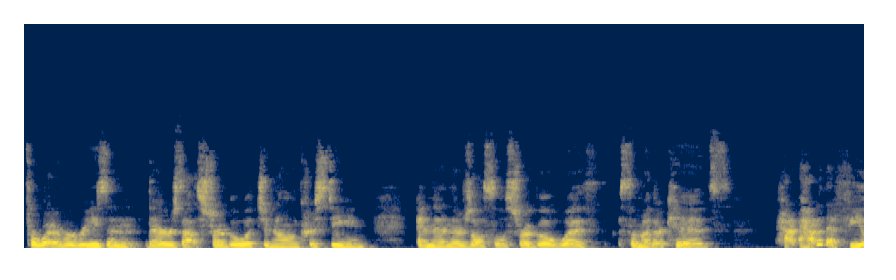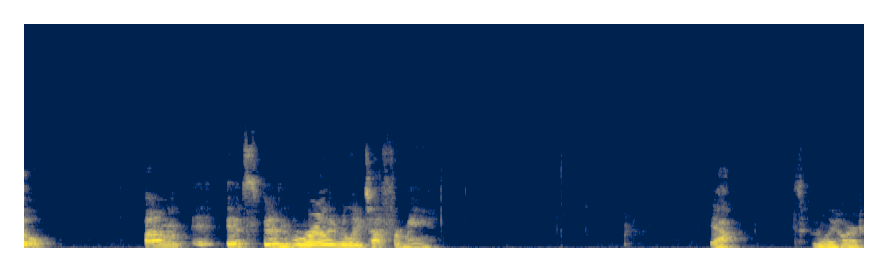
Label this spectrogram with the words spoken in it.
For whatever reason, there's that struggle with Janelle and Christine, and then there's also a struggle with some other kids. How, how did that feel? Um, it, it's been really, really tough for me. Yeah, it's been really hard.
